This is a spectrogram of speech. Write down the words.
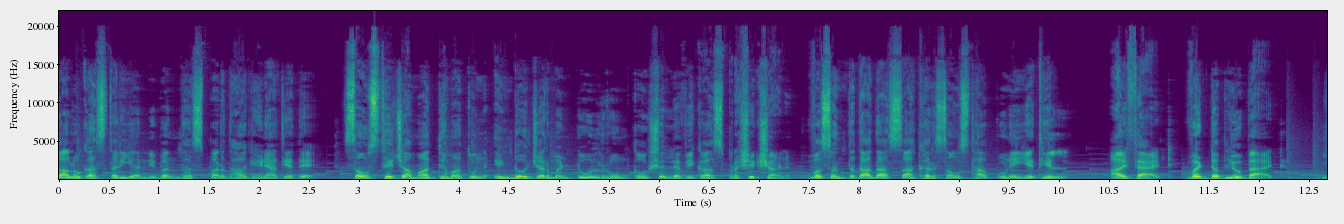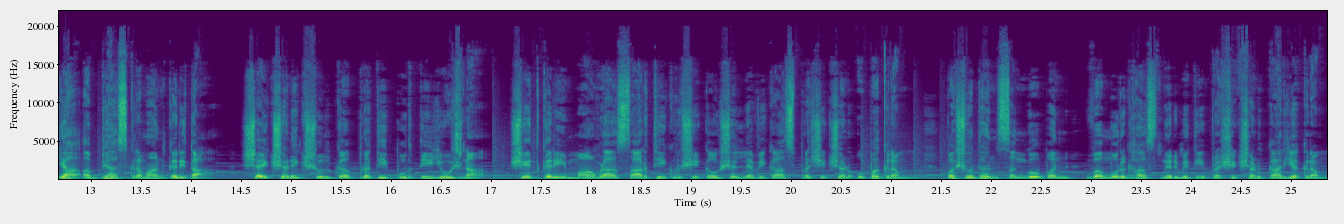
तालुकास्तरीय निबंध स्पर्धा घेण्यात येते. संस्थेच्या माध्यमातून इंडो जर्मन टूल रूम कौशल्य विकास प्रशिक्षण वसंतदादा साखर संस्था पुणे येथील आयफॅट व डब्ल्यू बॅट या अभ्यासक्रमांकरिता शैक्षणिक शुल्क प्रतिपूर्ती योजना शेतकरी मावळा सारथी कृषी कौशल्य विकास प्रशिक्षण उपक्रम पशुधन संगोपन व मुरघास निर्मिती प्रशिक्षण कार्यक्रम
